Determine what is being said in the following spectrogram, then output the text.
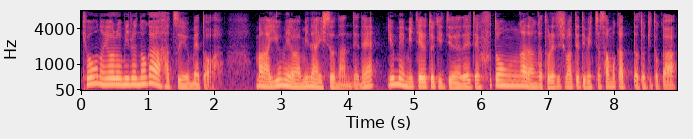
今日の夜見るのが初夢と。まあ、夢は見ない人なんでね、夢見てる時っていうのは大体布団がなんか取れてしまっててめっちゃ寒かった時とか、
